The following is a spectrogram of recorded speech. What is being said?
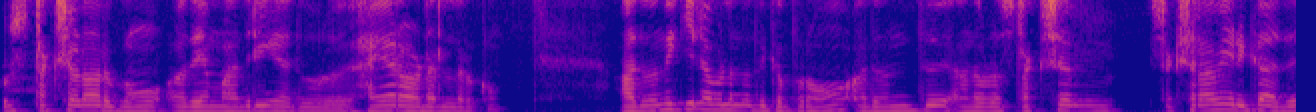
ஒரு ஸ்ட்ரக்சர்டாக இருக்கும். அதே மாதிரி அது ஒரு ஹையர் ஆர்டரில் இருக்கும். அது வந்து கீழே விழுந்ததுக்கப்புறம் அது வந்து அதோட ஸ்ட்ரக்சர் ஸ்ட்ரக்சராகவே இருக்காது.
